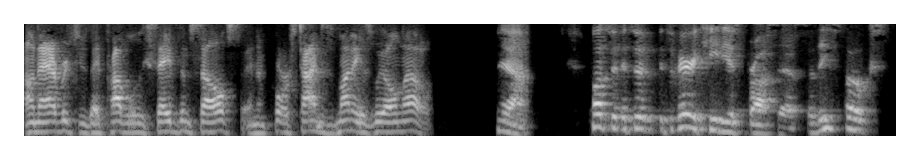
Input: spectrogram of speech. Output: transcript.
on average do they probably save themselves? And of course, time is money, as we all know. Yeah. Well, it's a, it's a, it's a very tedious process. So these folks,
